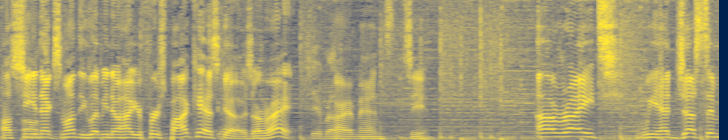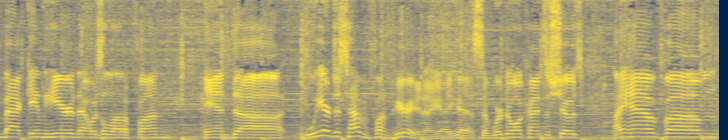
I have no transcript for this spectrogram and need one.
I'll see you next month. You let me know how your first podcast goes. All right. See you, brother. All right, man. See you. All right. We had Justin back in here. That was a lot of fun. And uh, we are just having fun, period, I, guess. So we're doing all kinds of shows. I have um,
